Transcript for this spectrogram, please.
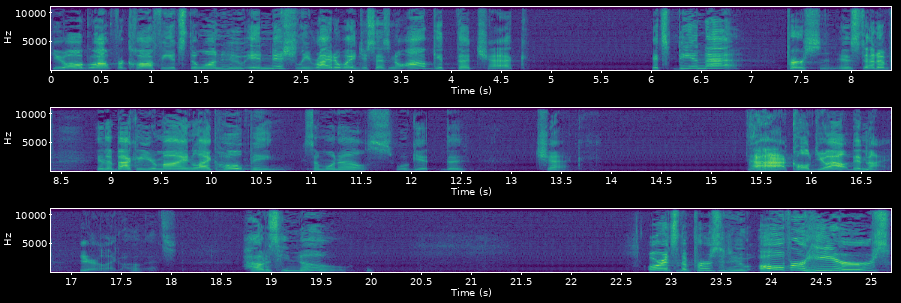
you all go out for coffee. It's the one who initially, right away, just says, No, I'll get the check. It's being that person instead of in the back of your mind, like hoping someone else will get the check. Ah, I called you out, didn't I? You're like, oh, that's, how does he know? Or it's the person who overhears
